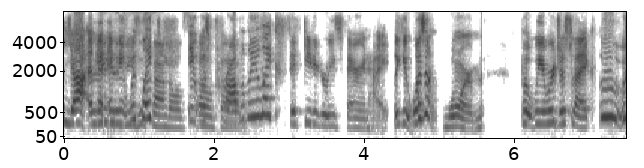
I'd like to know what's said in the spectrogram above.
Yeah, and then, and the it was like sandals. it oh, was Oh, God. probably like 50 degrees Fahrenheit. Like it wasn't warm, but we were just like, ooh,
